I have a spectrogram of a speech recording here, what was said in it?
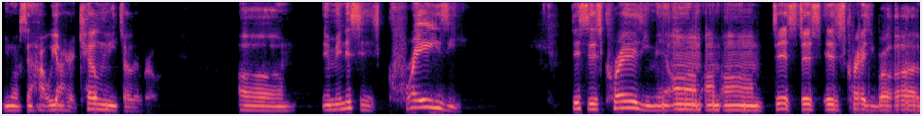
you know what I'm saying? How we out here killing each other, bro. Um, I mean, this is crazy. This is crazy, man. Um, um, um, this this is crazy, bro. Uh,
